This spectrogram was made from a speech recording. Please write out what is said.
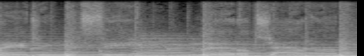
raging at sea. Little child on a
